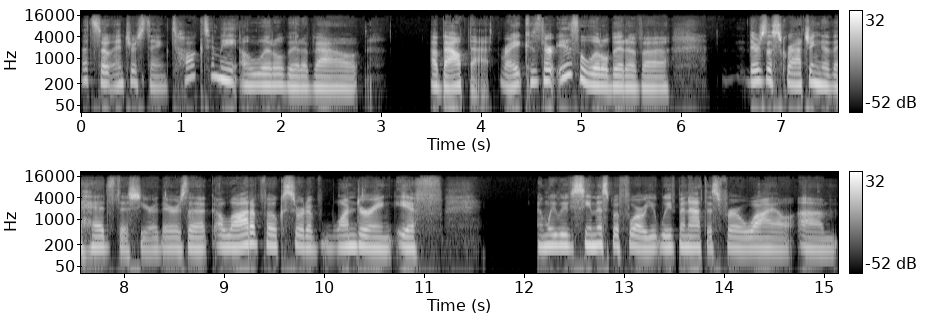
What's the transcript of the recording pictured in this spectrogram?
That's so interesting. Talk to me a little bit about about that, right? Because there is a little bit of a there's a scratching of the heads this year. There's a, a lot of folks sort of wondering if, and we, we've seen this before. We, we've been at this for a while. Um,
